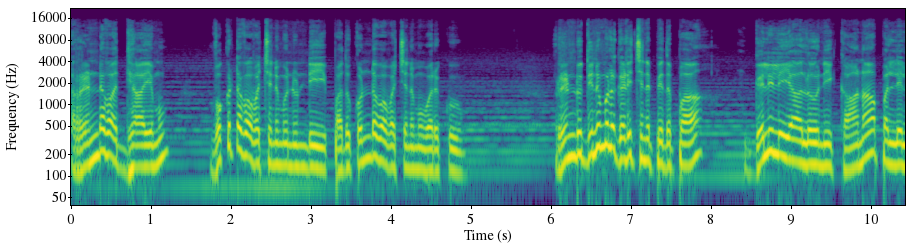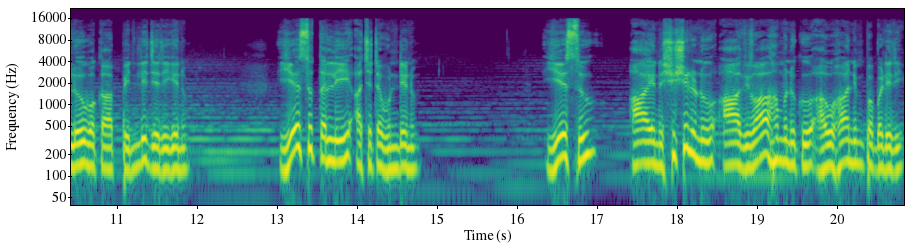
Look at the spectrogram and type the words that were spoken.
రెండవ అధ్యాయము ఒకటవ వచనము నుండి పదకొండవ వచనము వరకు. రెండు దినములు గడిచిన పిదప గలిలియాలోని కానాపల్లెలో ఒక పెళ్ళి జరిగెను. యేసు తల్లి అచట ఉండెను. యేసు ఆయన శిష్యులను ఆ వివాహమునకు ఆహ్వానింపబడిరి.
